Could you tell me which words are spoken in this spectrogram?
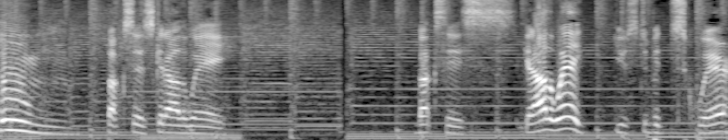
Boom! Boxes, get out of the way. Boxes, get out of the way, you stupid square.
